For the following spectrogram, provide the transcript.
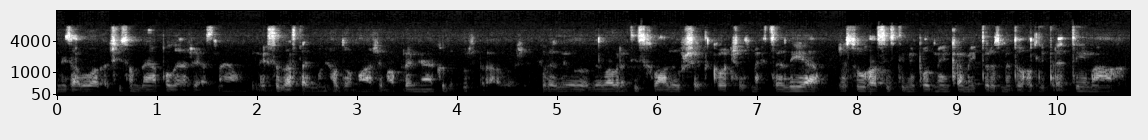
mi zavolal, či som Neapole a že jasné, nech sa zastaví môjho doma, že má pre mňa ako dobrú správu, že De Laurenti schválil všetko, čo sme chceli a že súhlasí s tými podmienkami, ktoré sme dohodli predtým a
